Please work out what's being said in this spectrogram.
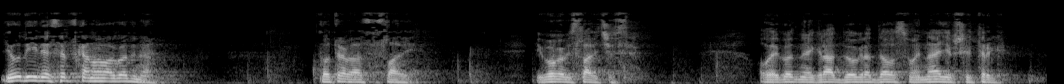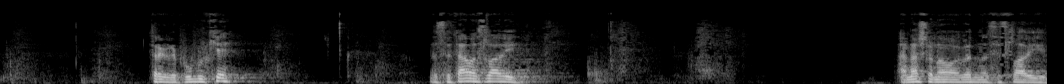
Ljudi, ide Srpska nova godina. To treba da se slavi. I Boga bi slavit će se. Ove godine je grad Beograd dao svoj najljepši trg. Trg Republike. Da se tamo slavi. A naša nova godina se slavi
